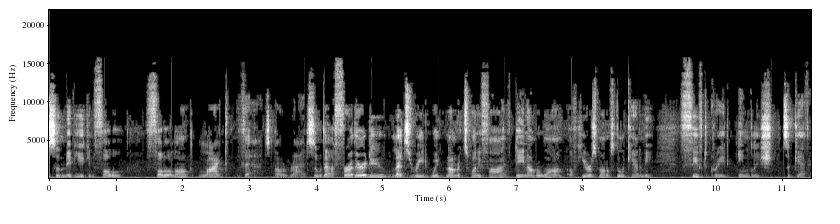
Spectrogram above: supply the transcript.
so maybe you can follow follow along like that. All right, so without further ado, let's read week number 25, day number one of HeroesMart Homeschool Academy, fifth grade English together.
